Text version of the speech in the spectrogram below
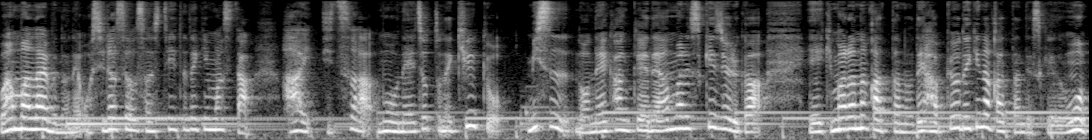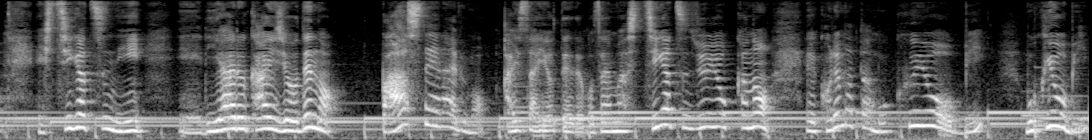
ワンマンライブのねお知らせをさせていただきました。はい実はもうねちょっとね急遽ミスのね関係であんまりスケジュールが、えー決まらなかったので発表できなかったんですけれども7月に、えーリアル会場でのバースデーライブも開催予定でございます。7月14日の、えーこれまた木曜日？木曜日？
